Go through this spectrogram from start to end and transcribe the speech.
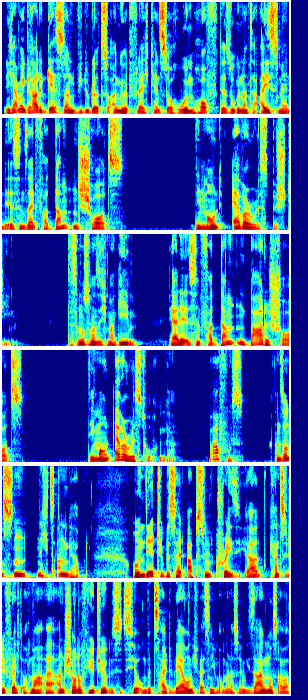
ich habe mir gerade gestern ein Video dazu angehört, vielleicht kennst du auch Wim Hof, der sogenannte Iceman, der ist in seinen verdammten Shorts den Mount Everest bestiegen. Das muss man sich mal geben. Ja, der ist in verdammten Badeshorts den Mount Everest hochgegangen. Barfuß. Ansonsten nichts angehabt. Und der Typ ist halt absolut crazy, ja. Kannst du dir vielleicht auch mal äh, anschauen auf YouTube, ist jetzt hier unbezahlte Werbung, ich weiß nicht, ob man das irgendwie sagen muss, aber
